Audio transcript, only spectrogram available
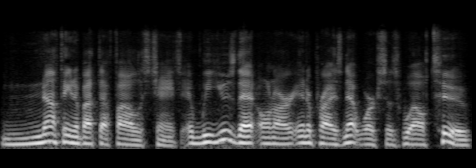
nothing about that file has changed. And we use that on our enterprise networks as well too,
